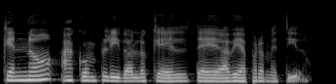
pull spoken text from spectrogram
que no ha cumplido lo que él te había prometido.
